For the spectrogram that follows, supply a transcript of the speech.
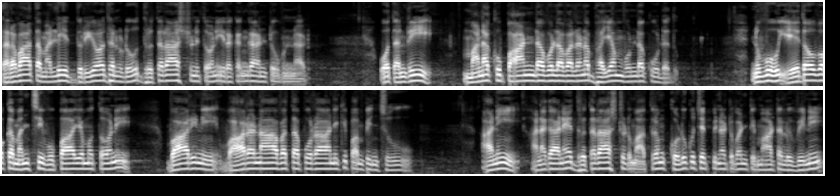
తర్వాత మళ్ళీ దుర్యోధనుడు ధృతరాష్ట్రునితోని ఈ రకంగా అంటూ ఉన్నాడు. ఓ తండ్రి మనకు పాండవుల వలన భయం ఉండకూడదు. నువ్వు ఏదో ఒక మంచి ఉపాయముతోని వారిని వారణావతపురానికి పంపించు. అని అనగానే ధృతరాష్ట్రుడు మాత్రం కొడుకు చెప్పినటువంటి మాటలు విని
